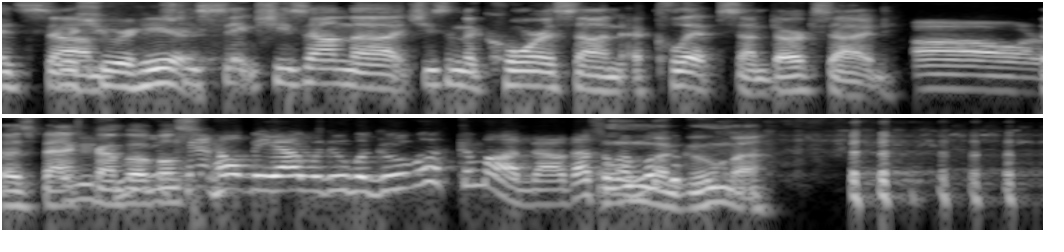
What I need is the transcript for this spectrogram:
It's Wish um, You Were Here. She's, sing- she's on the she's in the chorus on Eclipse on Dark Side. Oh, all right. Those background you, vocals? You can't help me out with Ummagumma. Come on now, that's what I'm Uma looking for.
